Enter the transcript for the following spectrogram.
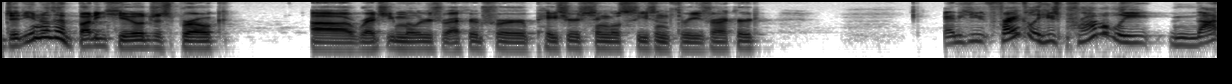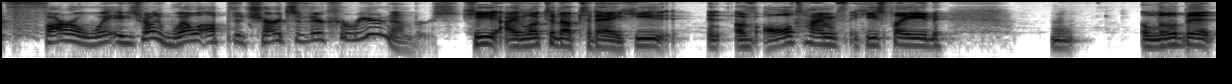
Did you know that Buddy Hield just broke uh, Reggie Miller's record for Pacers single season threes record? and he frankly he's probably not far away he's probably well up the charts of their career numbers. He i looked it up today. He of all time he's played a little bit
